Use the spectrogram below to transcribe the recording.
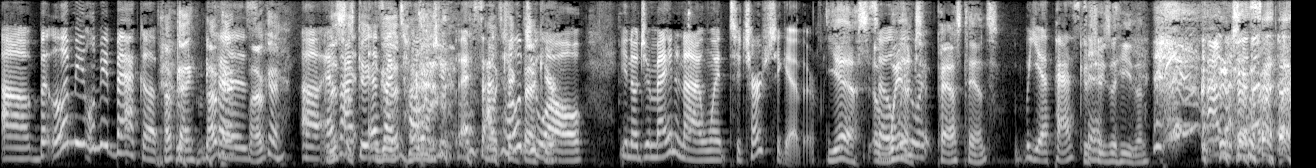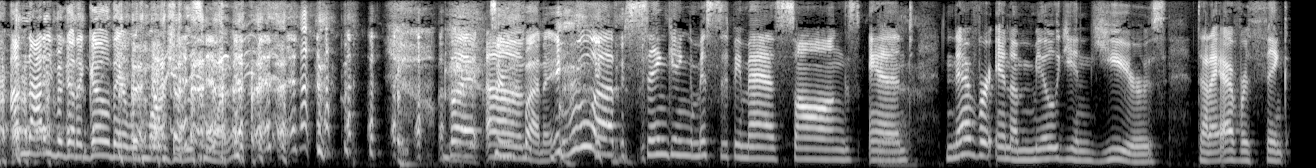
Uh, but let me let me back up. Okay, okay, because, okay. Uh, as This is I, as I good. told Hang on. you, as I told you here. all, you know, Jermaine and I went to church together. Yes. So we went were- past tense yeah, past because she's a heathen. I'm just, I'm not even going to go there with Marsha this morning. but um, funny. grew up singing Mississippi Mass songs, and never in a million years did I ever think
